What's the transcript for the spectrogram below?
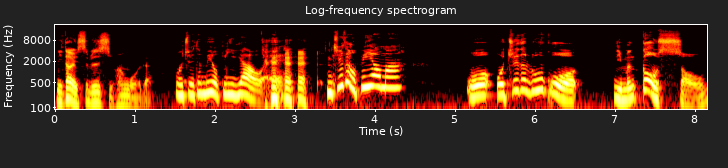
你到底是不是喜欢我的？我觉得没有必要哎、你觉得有必要吗？我我觉得如果你们够熟，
